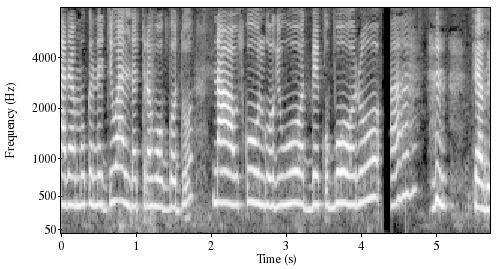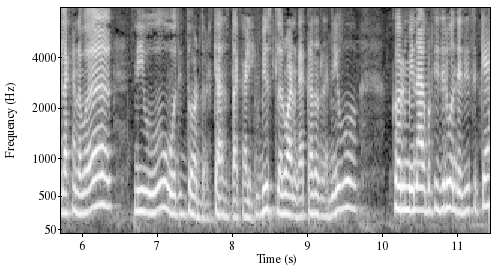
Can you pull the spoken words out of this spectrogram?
ಆರಾಮು ಕಣಜ್ಜಿ ಹೊಲ್ದ ಹತ್ರ ಹೋಗ್ಬೋದು. ನಾವು ಸ್ಕೂಲ್ಗೆ ಹೋಗಿ ಓದ್ಬೇಕು, ಬೋರು. ಚಂದಿಲ್ಲ ಕಣವ ನೀವು ಓದಿ ದೊಡ್ಡ ದೊಡ್ಡ ಕೆಲಸ ತಗೊಳ್ಳಿ. ಬಿಸಿಲಲ್ಲಿ ಒಣಗಾಕದಲ್ಲ ನೀವು. ಕರ್ಮಿನ ಆಗ್ಬಿಡ್ತಿದ್ದೀರಿ ಒಂದೇ ದಿವಸಕ್ಕೆ.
